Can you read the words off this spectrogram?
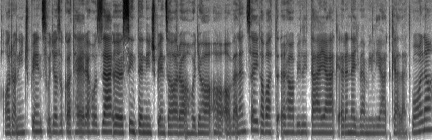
arra nincs pénz, hogy azokat helyrehozzák. Szintén nincs pénz arra, hogy a, a, a velencei tavat rehabilitálják, erre 40 milliárd kellett volna,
